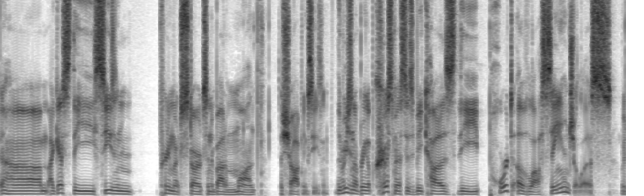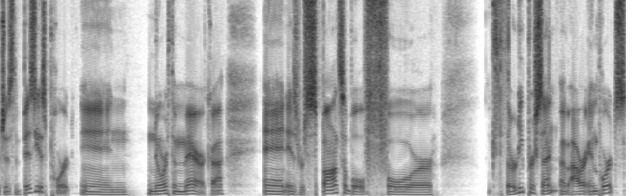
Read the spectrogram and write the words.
And um, I guess the season pretty much starts in about a month, the shopping season. The reason I bring up Christmas is because the port of Los Angeles, which is the busiest port in North America and is responsible for like 30% of our imports,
